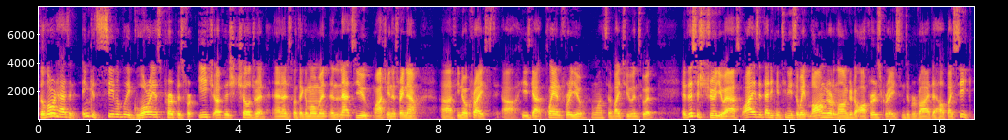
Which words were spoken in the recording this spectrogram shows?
The Lord has an inconceivably glorious purpose for each of His children. And I just want to take a moment, and that's you watching this right now. Uh, if you know Christ, uh, He's got a plan for you and wants to invite you into it. If this is true, you ask, why is it that He continues to wait longer and longer to offer His grace and to provide the help I seek?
